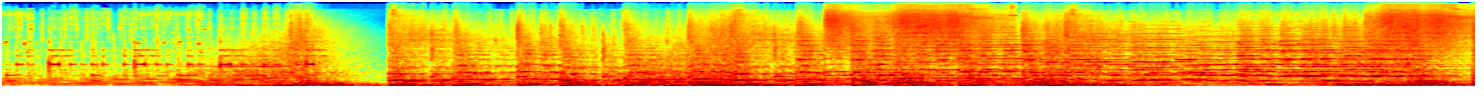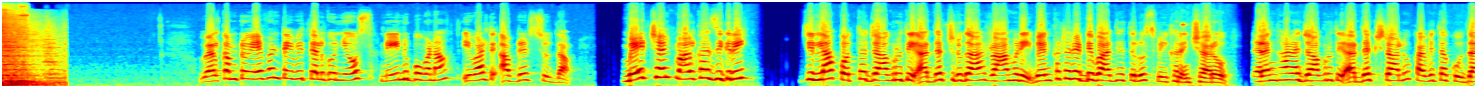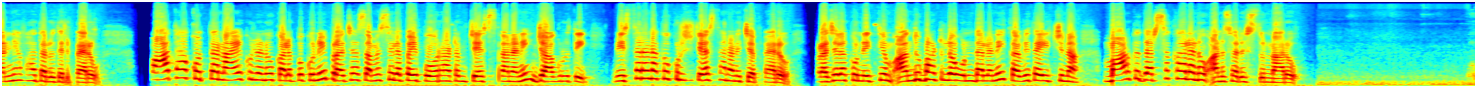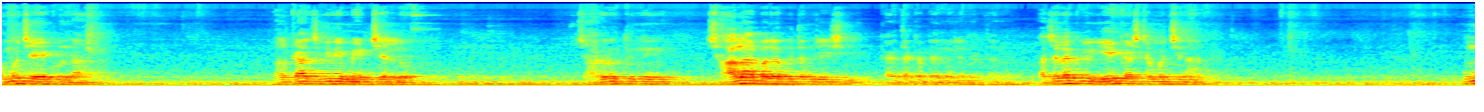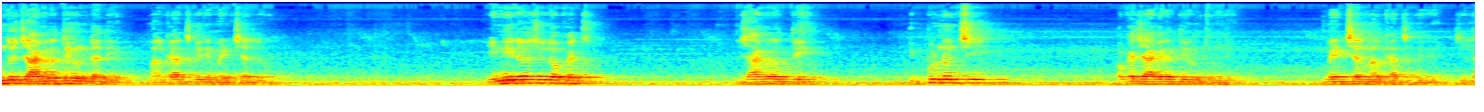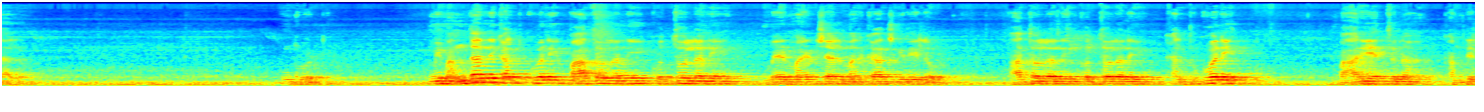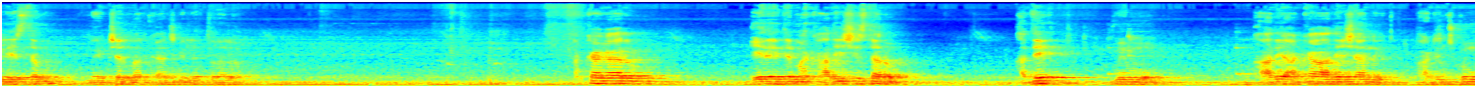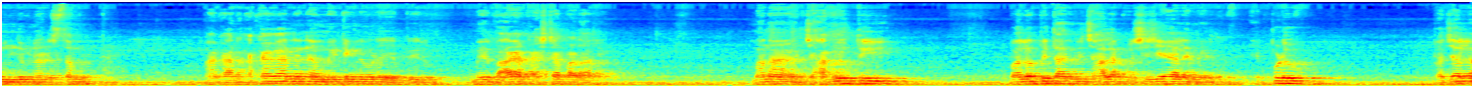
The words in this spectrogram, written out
Welcome to A one TV Telugu news. నేను భువన. ఇవాళ updates చూద్దాం. మేడ్చల్ మాల్కాజిగిరి జిల్లా కొత్త జాగృతి అధ్యక్షుడిగా రామిడి వెంకటరెడ్డి బాధ్యతలు స్వీకరించారు. తెలంగాణ జాగృతి అధ్యక్షురాలు కవితకు ధన్యవాదాలు తెలిపారు. పాత కొత్త నాయకులను కలుపుకుని ప్రజా సమస్యలపై పోరాటం చేస్తానని జాగృతి విస్తరణకు కృషి చేస్తానని చెప్పారు. ప్రజలకు నిత్యం అందుబాటులో ఉండాలని కవిత ఇచ్చిన మార్గదర్శకాలను అనుసరిస్తున్నారు. జాగృతిని చాలా బలోపేతం చేసి కవితక్క పేరు నిలబెడతాను ప్రజలకు ఏ కష్టం వచ్చినా ముందు జాగృతి ఉంటుంది మల్కాజ్గిరి మేడ్చల్లో. ఇన్ని రోజులు ఒక జ- జాగృతి ఇప్పుడు నుంచి ఒక జాగ్రత్త ఉంటుంది మేడ్చల్ మల్కాజ్గిరి జిల్లాలో. ఇంకోటి మేమందరినీ కలుపుకొని పాతోళ్ళని కొత్తోళ్ళని మే మేడ్చల్ మల్కాజ్గిరిలో పాతోళ్ళని కొత్తోళ్ళని కలుపుకొని భారీ ఎత్తున కమిటీలు వేస్తాము మేడ్చల్ మల్కాజ్గిరిలో త్వరలో. అక్కగారు ఏదైతే మాకు ఆదేశిస్తారో అదే మేము అదే అక్క ఆదేశాన్ని పాటించుకొని ముందుకు నడుస్తాము. మాకు అక్కగారు నిన్న మీటింగ్లో కూడా చెప్పారు మీరు బాగా కష్టపడాలి. మన జాగృతి బలోపేతానికి చాలా కృషి చేయాలి మీరు ఎప్పుడు ప్రజల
